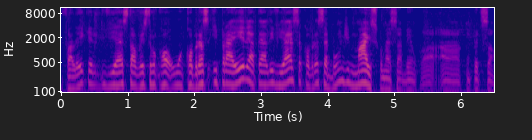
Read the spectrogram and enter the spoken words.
Falei que ele viesse talvez ter uma, co- uma cobrança. E para ele até aliviar essa cobrança é bom demais começar bem a, a competição.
